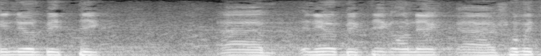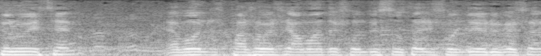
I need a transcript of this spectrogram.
ইউনিয়ন ভিত্তিক ইউনিয়ন ভিত্তিক অনেক সমিতি রয়েছেন। এবং পাশাপাশি আমাদের সন্দীপ সোসাইটি সন্দীপ এডুকেশন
